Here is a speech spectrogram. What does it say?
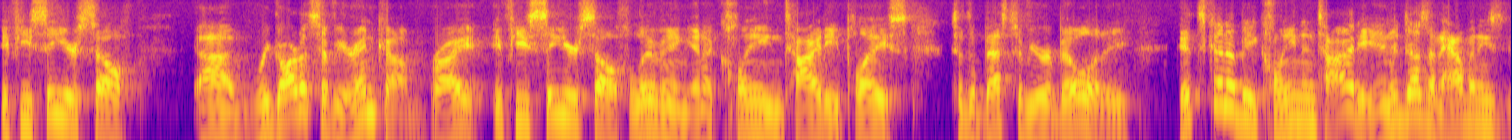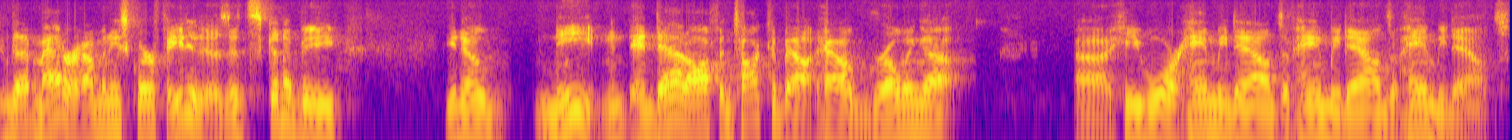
if you see yourself, uh, regardless of your income, right? If you see yourself living in a clean, tidy place to the best of your ability, it's going to be clean and tidy. And it doesn't how many that matter how many square feet it is. It's going to be, you know, neat. And, and Dad often talked about how growing up, uh, he wore hand me downs of hand me downs of hand me downs,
